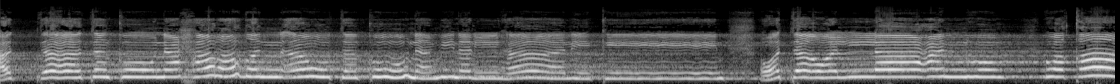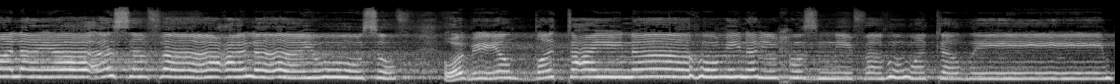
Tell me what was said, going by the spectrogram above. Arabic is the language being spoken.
حتى تكون حرضا أو تكون من الهالكين. وتولى عنهم وقال يا أسفا على يوسف وابيضت عيناه من الحزن فهو كظيم.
